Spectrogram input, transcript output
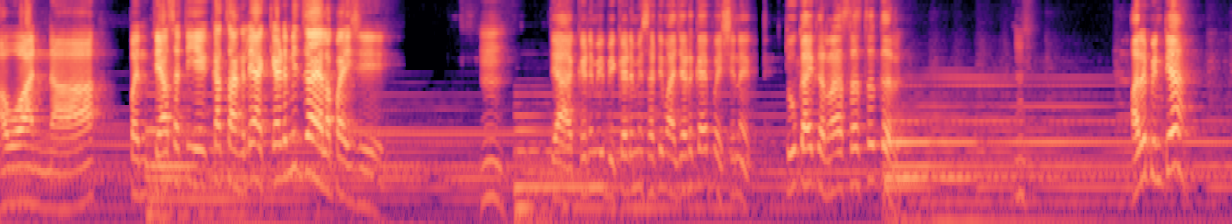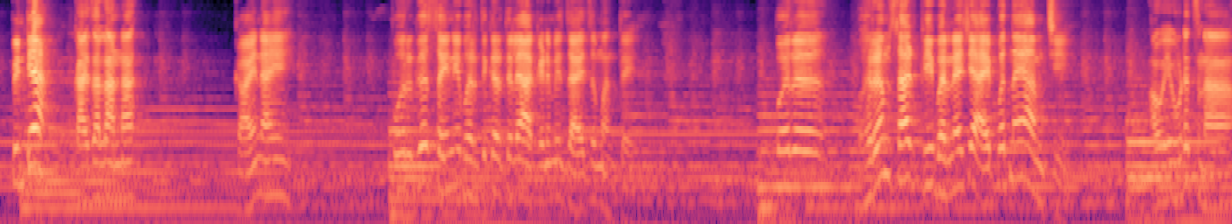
अहो अण्णा पण त्यासाठी एका चांगल्या अकॅडमीत जायला पाहिजे. त्या अकॅडमी बिकॅडमीसाठी माझ्याकडे काय पैसे नाहीत? तू काय करणार असलास तर कर. अरे पिंट्या! पिंट्या! काय झालं अण्णा? काय नाही. पोरग सैन्य भरती करतेल्या अकॅडमीत जायचं म्हणते पर भरमसाठ फी भरण्याची ऐपत नाही आमची. अहो एवढंच ना.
